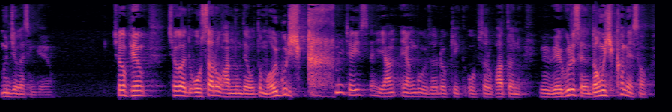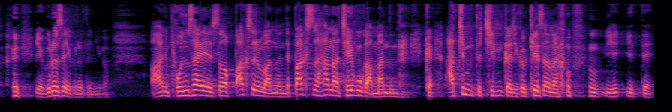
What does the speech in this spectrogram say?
문제가 생겨요. 제가 배우, 제가 옷 사러 갔는데 어떤 얼굴이 시커매져 있어요. 양, 양복에서 이렇게 옷 사러 봤더니, 왜 그러세요? 너무 시커매서. 예, 그러세요. 그러더니. 아니, 본사에서 박스를 왔는데 박스 하나 재고가 안 맞는데, 그러니까 아침부터 지금까지 그 계산하고 있대.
